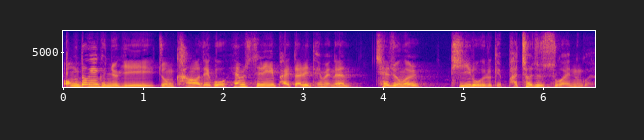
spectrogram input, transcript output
엉덩이 근육이 좀 강화되고 햄스트링이 발달이 되면은 체중을 뒤로 이렇게 받쳐줄 수가 있는 거예요.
